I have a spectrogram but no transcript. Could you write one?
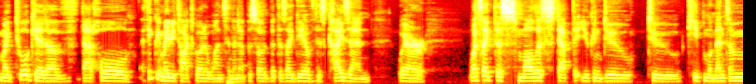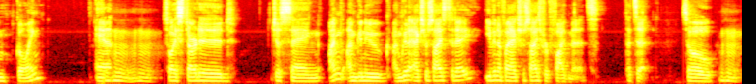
my toolkit of that whole. I think we maybe talked about it once in an episode, but this idea of this kaizen, where what's like the smallest step that you can do to keep momentum going. And mm-hmm, mm-hmm. so I started just saying, I'm I'm going to I'm going to exercise today, even if I exercise for five minutes that's it. So mm-hmm.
